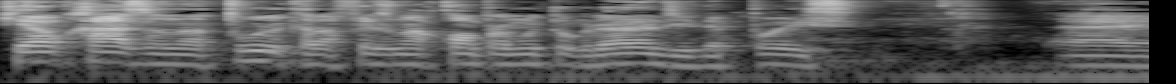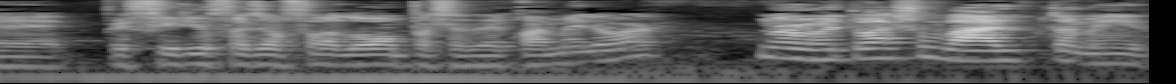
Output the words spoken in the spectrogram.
que é o caso da Natura que ela fez uma compra muito grande e depois é, preferiu fazer um follow para se adequar melhor normalmente eu acho válido também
